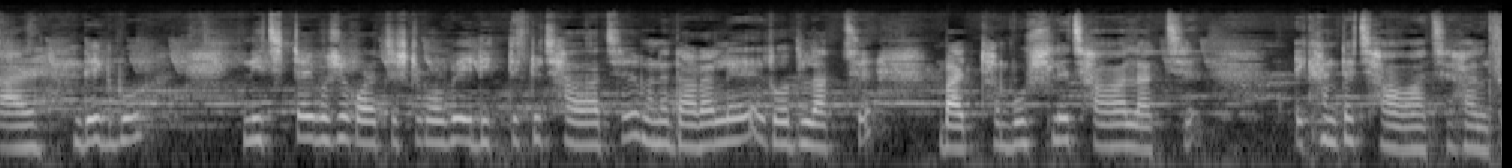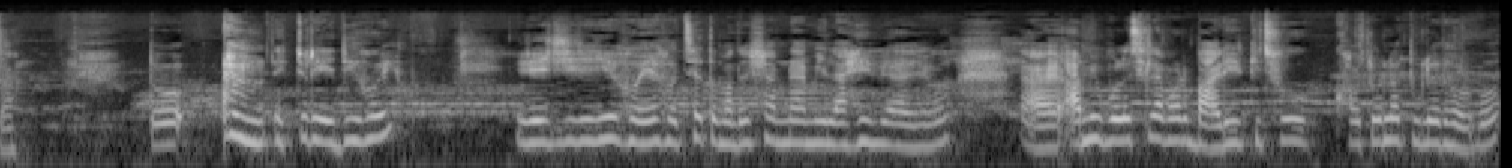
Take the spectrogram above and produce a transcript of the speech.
আর দেখব, নিচটায় বসে করার চেষ্টা করবে। এই দিকটা একটু ছাওয়া আছে মানে দাঁড়ালে রোদ লাগছে বাট বসলে ছাওয়া লাগছে। এখানটা ছাওয়া আছে হালকা। তো একটু রেডি হই। রেডি রেডি হয়ে হচ্ছে তোমাদের সামনে আমি লাইভে আসব। আর আমি বলেছিলাম আমার বাড়ির কিছু ঘটনা তুলে ধরবো।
